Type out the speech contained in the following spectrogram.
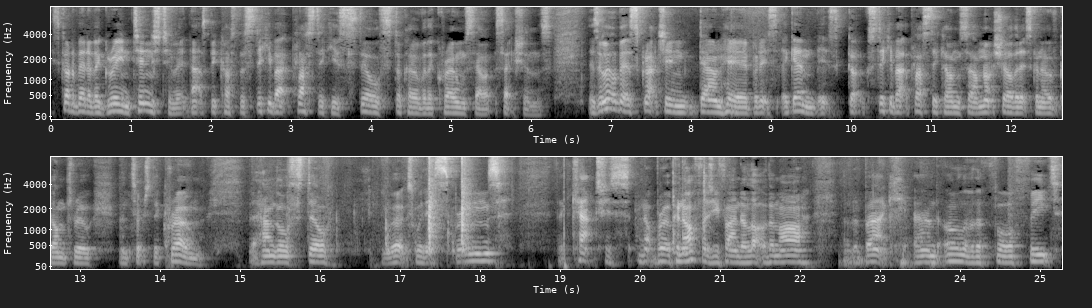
it's got a bit of a green tinge to it. That's because the sticky back plastic is still stuck over the chrome sections. There's a little bit of scratching down here, but it's again, it's got sticky back plastic on, so I'm not sure that it's going to have gone through and touched the chrome. The handle still works with its springs. The catch is not broken off, as you find a lot of them are at the back, and all of the four feet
